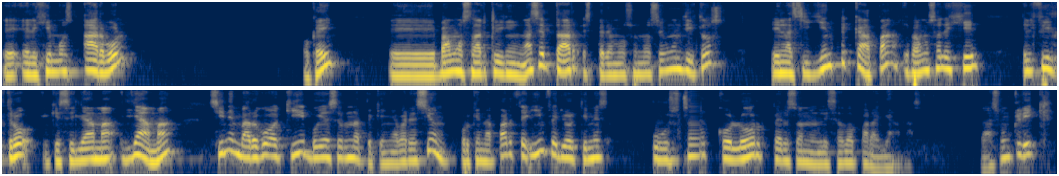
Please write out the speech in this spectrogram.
eh, elegimos árbol, ¿ok? Eh, vamos a dar clic en aceptar, esperemos unos segunditos. En la siguiente capa vamos a elegir el filtro que se llama llama. Sin embargo, aquí voy a hacer una pequeña variación, porque en la parte inferior tienes usar color personalizado para llamas. Das un clic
